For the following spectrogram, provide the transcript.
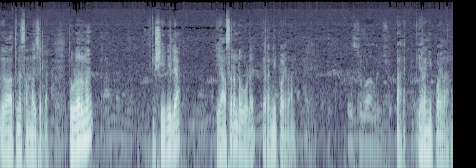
വിവാഹത്തിന് സമ്മതിച്ചില്ല. തുടർന്ന് ഷിബില യാസറിന്റെ കൂടെ ഇറങ്ങിപ്പോയതാണ്. അതെ ഇറങ്ങിപ്പോയതാണ്.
